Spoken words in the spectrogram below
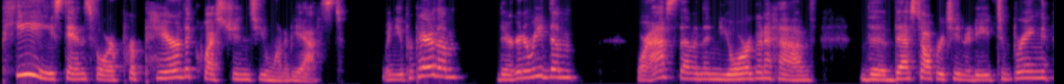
P stands for prepare the questions you want to be asked. When you prepare them, they're going to read them or ask them, and then you're going to have the best opportunity to bring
